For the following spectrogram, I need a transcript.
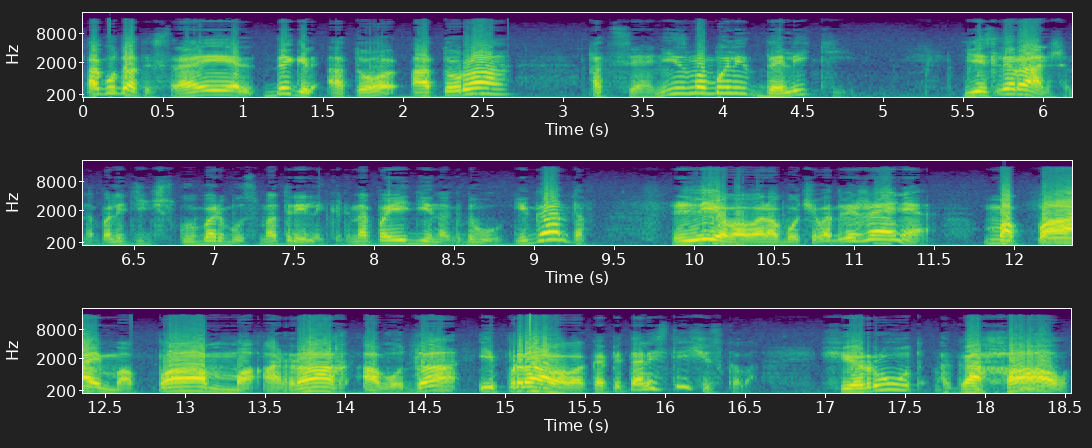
Агудат Исраэль, Дегель Атора от сионизма были далеки. Если раньше на политическую борьбу смотрели как на поединок двух гигантов левого рабочего движения Мапай, Мапам, Маарах, Авода и правого капиталистического Херут, Агахал,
